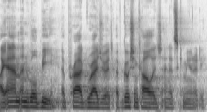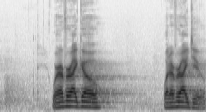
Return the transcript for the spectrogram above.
I am and will be a proud graduate of Goshen College and its community. Wherever I go, whatever I do,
